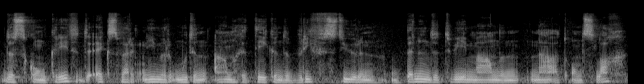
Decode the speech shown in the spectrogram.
Dus concreet, de ex-werknemer moet een aangetekende brief sturen binnen de twee maanden na het ontslag,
